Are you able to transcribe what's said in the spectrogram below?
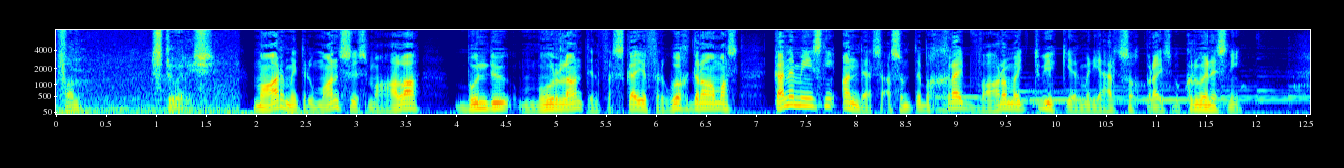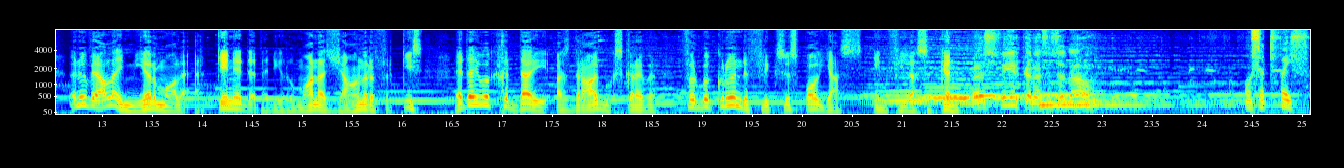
van stories. Maar met romans soos Mahala, Boondu, Moerland en verskeie verhoogdramas kan 'n mens nie anders as om te begryp waarom hy twee keer met die Hertzogprys bekroon is nie. En hoewel hy meermale erken het dat hy die roman as genre verkies, het hy ook gedui as draaiboekskrywer vir bekroonde flieks soos Paljas en Vila se kind. Is vier kinders is dit al? Ons het vyf.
